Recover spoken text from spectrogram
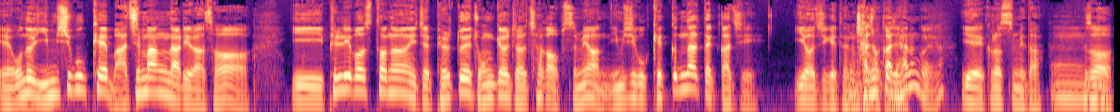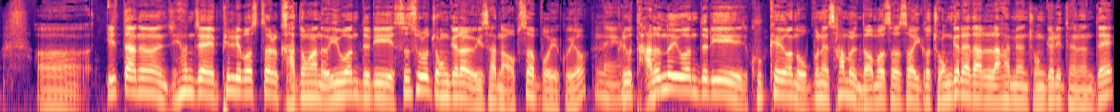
예, 오늘 임시국회 마지막 날이라서 이 필리버스터는 이제 별도의 종결 절차가 없으면 임시국회 끝날 때까지 이어지게 되는 자정까지 거거든요. 하는 거예요? 예, 그렇습니다. 음. 그래서 어 일단은 현재 필리버스터를 가동한 의원들이 스스로 종결할 의사는 없어 보이고요. 네. 그리고 다른 의원들이 국회의원 5분의 3을 넘어서서 이거 종결해 달라 하면 종결이 되는데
